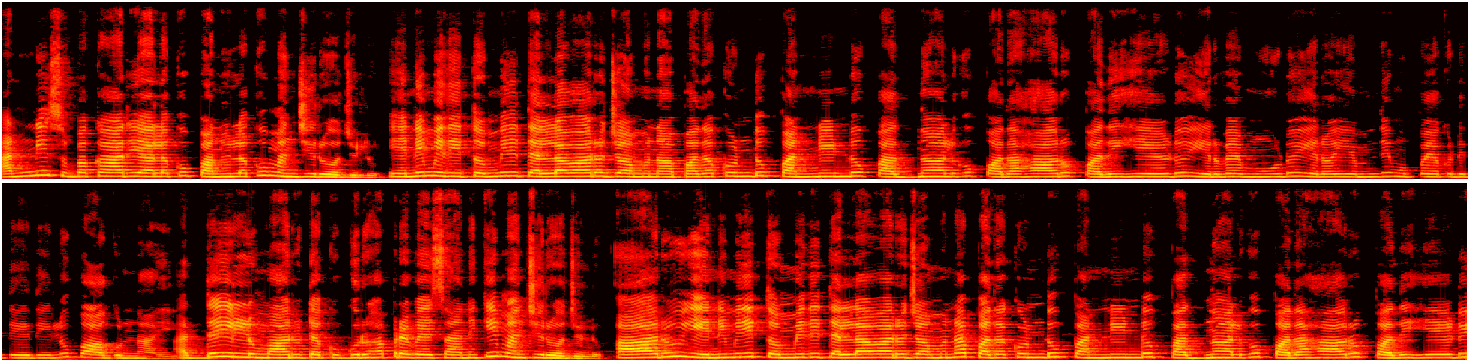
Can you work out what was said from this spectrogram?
అన్ని శుభకార్యాలకు పనులకు మంచి రోజులు. ఎనిమిది తొమ్మిది తెల్లవారుజామున పదకొండు పన్నెండు పద్నాలుగు పదహారు పదిహేడు ఇరవై మూడు ఇరవై ఎనిమిది ముప్పై ఒకటి తేదీలు బాగున్నాయి. అద్దె ఇల్లు మారుటకు గృహ ప్రవేశానికి మంచి రోజులు. ఆరు ఎనిమిది తొమ్మిది తెల్లవారుజామున పదకొండు పన్నెండు పద్నాలుగు పదహారు పదిహేడు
